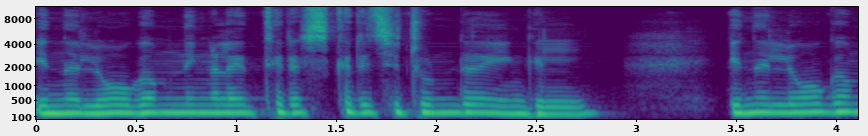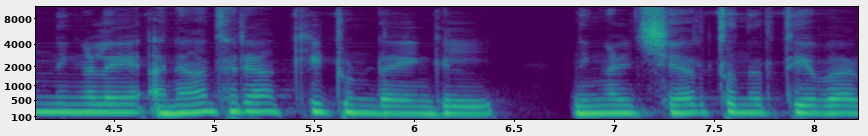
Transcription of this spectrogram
ഇന്ന് ലോകം നിങ്ങളെ തിരസ്കരിച്ചിട്ടുണ്ട് എങ്കിൽ ഇന്ന് ലോകം നിങ്ങളെ അനാഥരാക്കിയിട്ടുണ്ട് എങ്കിൽ നിങ്ങൾ ചേർത്ത് നിർത്തിയവർ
